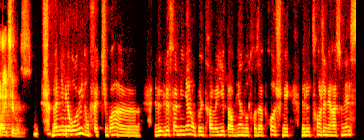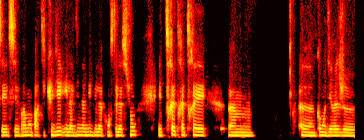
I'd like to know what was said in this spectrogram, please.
par excellence. Bah, numéro une, en fait, tu vois, euh, le, familial, on peut le travailler par bien d'autres approches, mais, le transgénérationnel, c'est vraiment particulier et la dynamique de la constellation est très, très, très, euh, euh, comment dirais-je,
